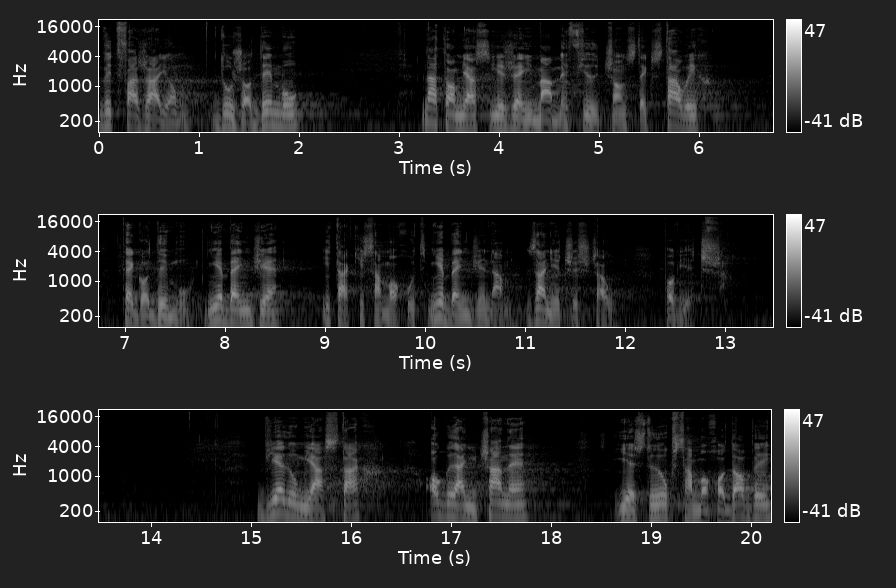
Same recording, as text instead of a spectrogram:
wytwarzają dużo dymu, natomiast jeżeli mamy filtr cząstek stałych, tego dymu nie będzie i taki samochód nie będzie nam zanieczyszczał powietrza. W wielu miastach ograniczany jest ruch samochodowy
